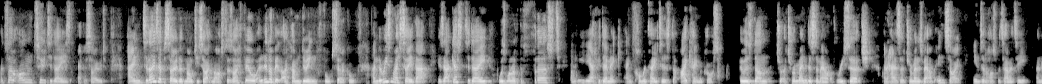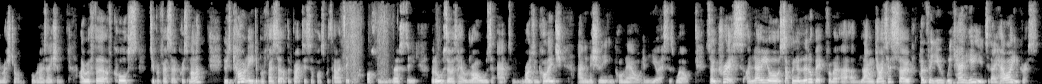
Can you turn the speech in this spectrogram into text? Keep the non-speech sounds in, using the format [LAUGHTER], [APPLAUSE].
And so on to today's episode. And today's episode of Multi Site Masters, I feel a little bit like I'm doing full circle. And the reason I say that is our guest today was one of the first leading academic and commentators that I came across who has done a tremendous amount of research and has a tremendous amount of insight into the hospitality and restaurant organisation. I refer, of course, to Professor Chris Muller, who's currently the Professor of the Practice of Hospitality at Boston University, but also has held roles at Rosen College and initially in Cornell in the US as well. So, Chris, I know you're suffering a little bit from a, a laryngitis, so hopefully you we can hear you today. How are you, Chris?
